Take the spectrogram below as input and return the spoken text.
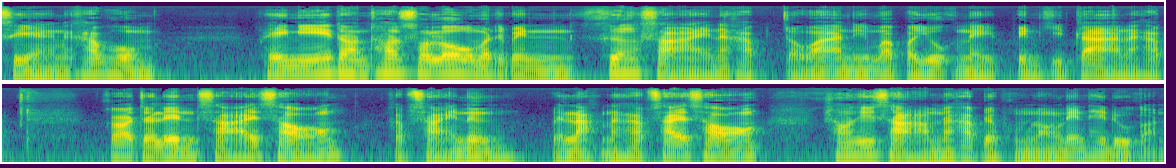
เสียงนะครับผม เพลงนี้ตอนท่อนโซโล่มันจะเป็นเครื่องสายนะครับ แต่ว่าอันนี้มาประยุกต์ในเป็นกีตาร์นะครับ ก็จะเล่นสาย 2 กับสาย 1 เป็นหลักนะครับ สาย 2 ช่องที่3นะครับ เดี๋ยวผมลองเล่นให้ดูก่อน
